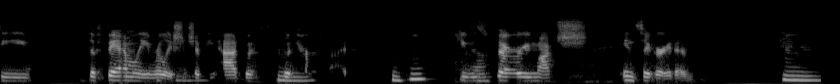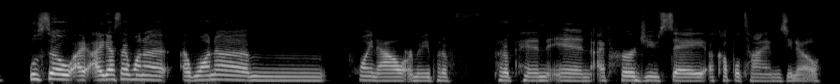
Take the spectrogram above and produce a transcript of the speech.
the the family relationship he had with mm-hmm. with her side mm-hmm. he was yeah. very much integrated mm. well so i, I guess i want to i want to um, point out or maybe put a put a pin in i've heard you say a couple times you know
